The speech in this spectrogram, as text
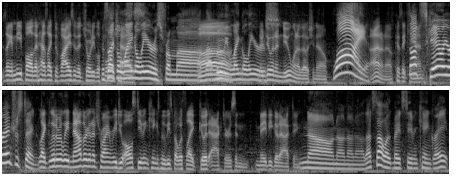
It's like a meatball that has like the visor that Geordi La Forge it's like the has. Langoliers from uh, that Ah, movie Langoliers. They're doing a new one of those, you know. Why? I don't know, because they It's not scary or interesting. like literally, now they're gonna try and redo all Stephen King's movies, but with like good actors and maybe good acting. No, no, no, no. That's not what made Stephen King great.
